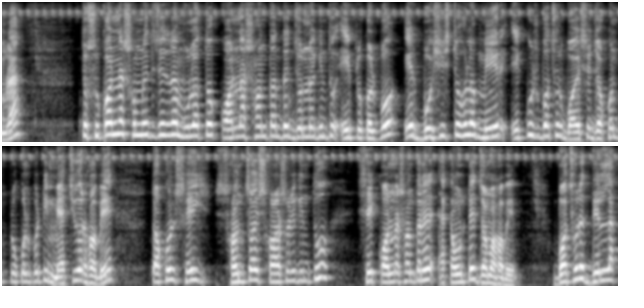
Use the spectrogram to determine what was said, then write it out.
আমরা। তো সুকন্যা সমৃদ্ধি যোজনা মূলত কন্যা সন্তানদের জন্য কিন্তু এই প্রকল্প। এর বৈশিষ্ট্য হলো মেয়ের একুশ বছর বয়সে যখন প্রকল্পটি ম্যাচিওর হবে, তখন সেই সঞ্চয় সরাসরি কিন্তু সেই কন্যা সন্তানের অ্যাকাউন্টে জমা হবে। বছরে দেড় লাখ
